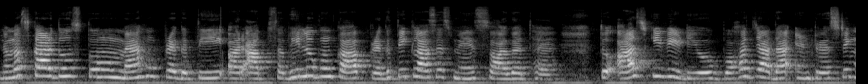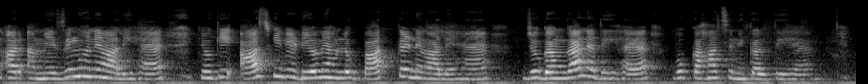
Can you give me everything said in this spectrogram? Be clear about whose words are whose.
Speaker 1: नमस्कार दोस्तों, मैं हूँ प्रगति और आप सभी लोगों का प्रगति क्लासेस में स्वागत है। तो आज की वीडियो बहुत ज़्यादा इंटरेस्टिंग और अमेजिंग होने वाली है, क्योंकि आज की वीडियो में हम लोग बात करने वाले हैं, जो गंगा नदी है, वो कहाँ से निकलती है।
